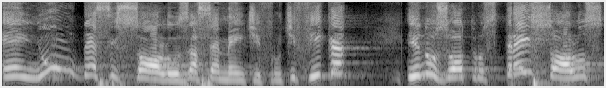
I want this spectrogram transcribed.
em um desses solos a semente frutifica, e nos outros três solos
